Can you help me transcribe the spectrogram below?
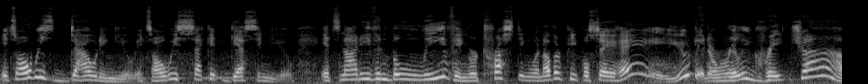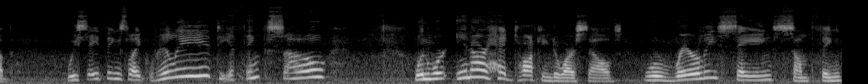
it's always doubting you. It's always second guessing you. It's not even believing or trusting when other people say, hey, you did a really great job. We say things like, really? Do you think so? When we're in our head talking to ourselves, we're rarely saying something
